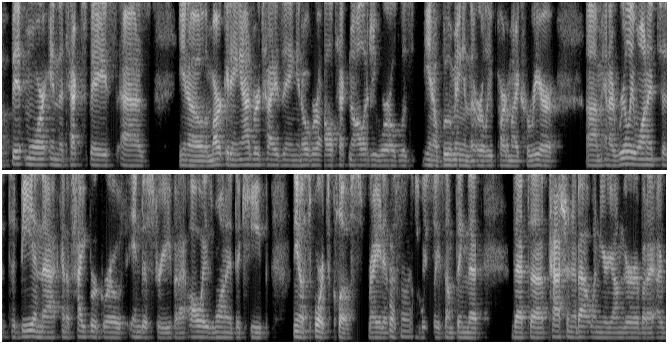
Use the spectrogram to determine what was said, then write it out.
bit more in the tech space as you know the marketing advertising and overall technology world was you know booming in the early part of my career um, and I really wanted to to be in that kind of hyper growth industry, but I always wanted to keep you know sports close, right? It Definitely. was obviously something that that uh, passionate about when you're younger, but I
